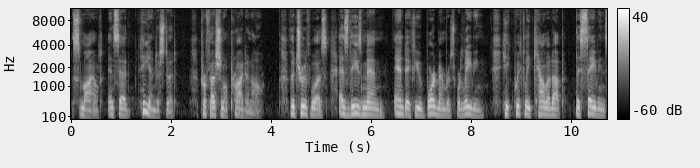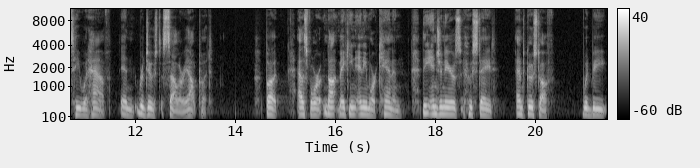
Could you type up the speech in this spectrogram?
smiled and said he understood, professional pride and all. The truth was, as these men and a few board members were leaving, he quickly counted up the savings he would have in reduced salary output. But as for not making any more cannon, the engineers who stayed, and Gustav, would be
